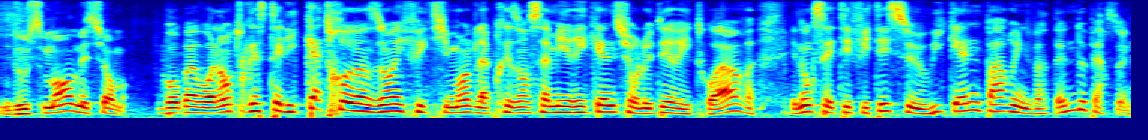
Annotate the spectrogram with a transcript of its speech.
Doucement, mais sûrement. Bon bah voilà, en tout cas c'était les 80 ans effectivement de la présence américaine sur le territoire et donc ça a été fêté ce week-end par une vingtaine de personnes.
